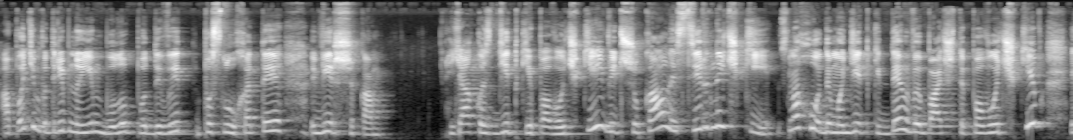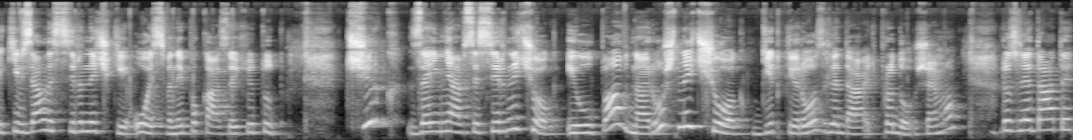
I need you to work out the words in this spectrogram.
А потім потрібно їм було подивити, послухати віршика. Якось дітки-павучки відшукали сірнички. Знаходимо дітки, де ви бачите павучків, які взяли сірнички. Ось вони показують отут. Чирк зайнявся сірничок і упав на рушничок. Дітки розглядають. Продовжуємо розглядати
